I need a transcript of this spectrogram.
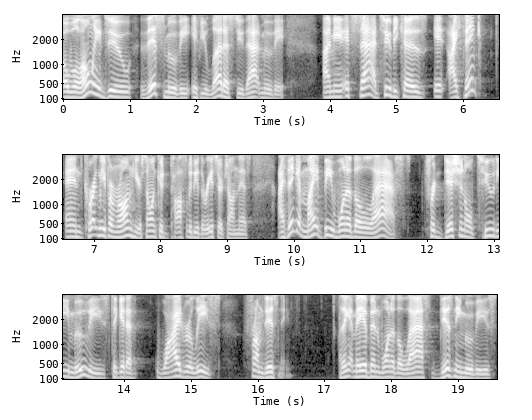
oh we'll only do this movie if you let us do that movie. I mean it's sad too because it i think and correct me if i'm wrong here someone could possibly do the research on this i think it might be one of the last traditional 2d movies to get a wide release from disney. I think it may have been one of the last disney movies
